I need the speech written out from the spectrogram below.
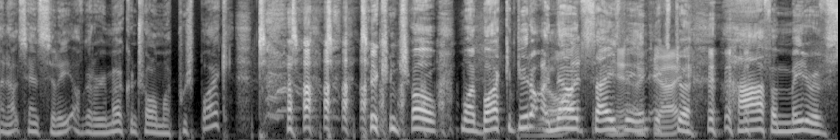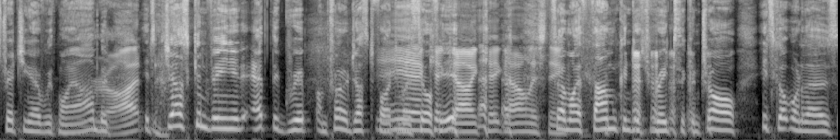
I know it sounds silly. I've got a remote control on my push bike to, to control my bike computer. I know it saves me an okay. extra half a meter of stretching over with my arm, but Right. it's just convenient at the grip. I'm trying to justify it to yeah, myself keep here. going, keep going, listening. So my thumb can just reach the control. It's got one of those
